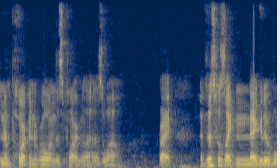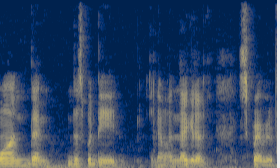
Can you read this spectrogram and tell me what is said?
an important role in this formula as well, right? If this was like negative 1, then this would be, you know, a negative square root.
